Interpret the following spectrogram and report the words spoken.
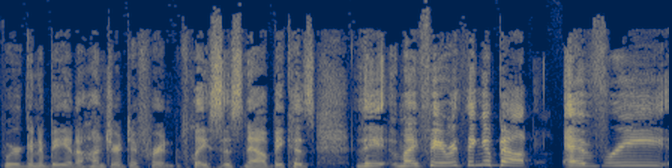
we're going to be in a hundred different places now because the my favorite thing about every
